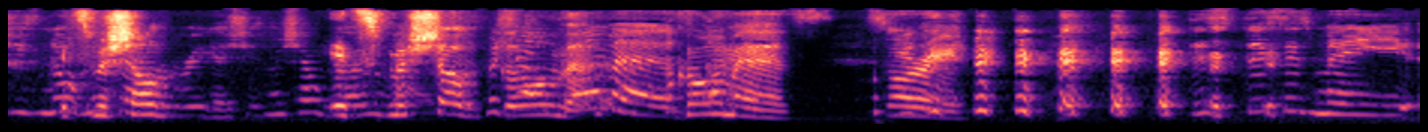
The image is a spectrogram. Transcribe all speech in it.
She's not It's Michelle, Michelle- Rodriguez. She's Michelle. It's Gomez. Michelle, Michelle Gomez. Gomez. Gomez. Sorry. This this is me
